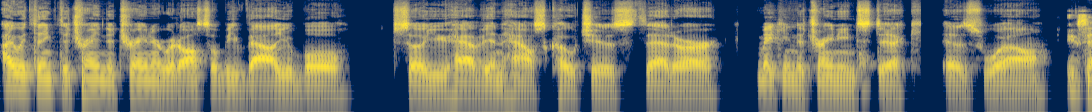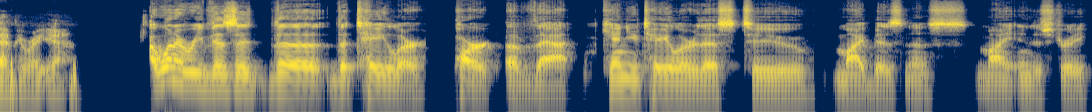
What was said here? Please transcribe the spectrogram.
I would think the train the trainer would also be valuable so you have in house coaches that are making the training stick as well. Exactly right. Yeah. I want to revisit the the tailor part of that. Can you tailor this to my business, my industry?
